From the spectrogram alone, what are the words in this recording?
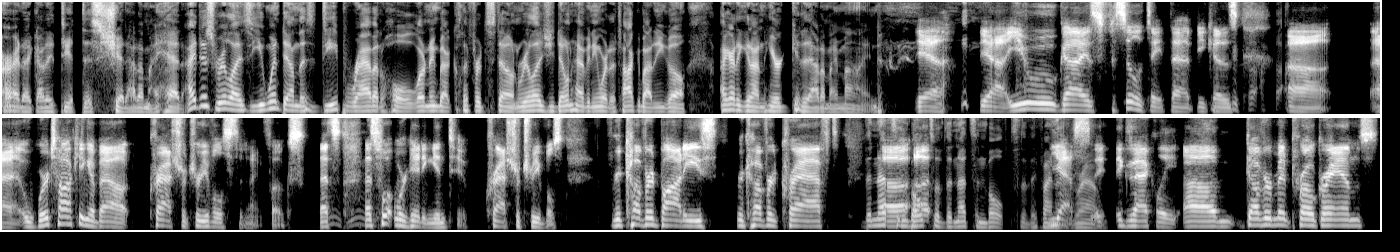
All right, I got to get this shit out of my head. I just realized you went down this deep rabbit hole learning about Clifford Stone, realized you don't have anywhere to talk about it. And you go, I got to get on here, get it out of my mind. Yeah, yeah. You guys facilitate that because uh, uh, we're talking about crash retrievals tonight, folks. That's Mm-hmm. that's what we're getting into. Crash retrievals, recovered bodies, recovered craft. The nuts Uh, and bolts uh, of the nuts and bolts that they find yes, exactly. Um, government programs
